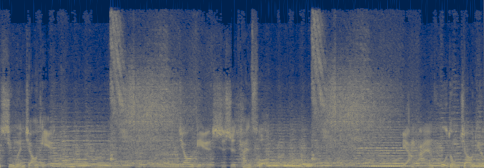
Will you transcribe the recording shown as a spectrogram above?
新闻焦点，焦点时事探索，两岸互动交流，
